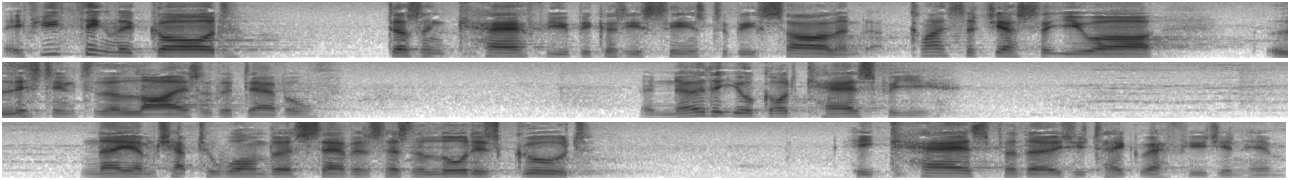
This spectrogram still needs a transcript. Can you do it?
If you think that God doesn't care for you because he seems to be silent, can I suggest that you are listening to the lies of the devil? And know that your God cares for you. Nahum chapter 1, verse 7 says, The Lord is good. He cares for those who take refuge in him.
